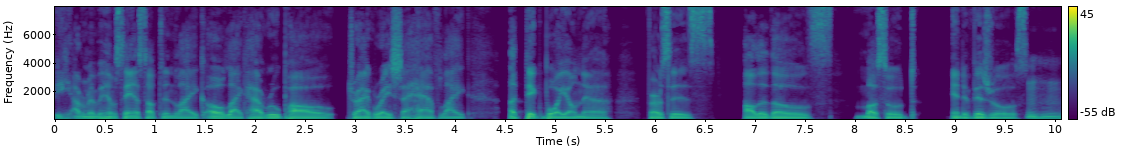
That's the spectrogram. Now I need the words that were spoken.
he, I remember him saying something like, "Oh, like how RuPaul Drag Race should have like a thick boy on there versus all of those muscled individuals Mm-hmm.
